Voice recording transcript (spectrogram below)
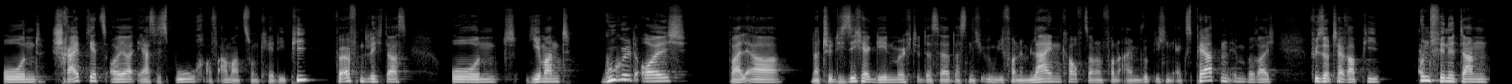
und schreibt jetzt euer erstes Buch auf Amazon KDP, veröffentlicht das und jemand googelt euch, weil er natürlich sicher gehen möchte, dass er das nicht irgendwie von einem Laien kauft, sondern von einem wirklichen Experten im Bereich Physiotherapie und findet dann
